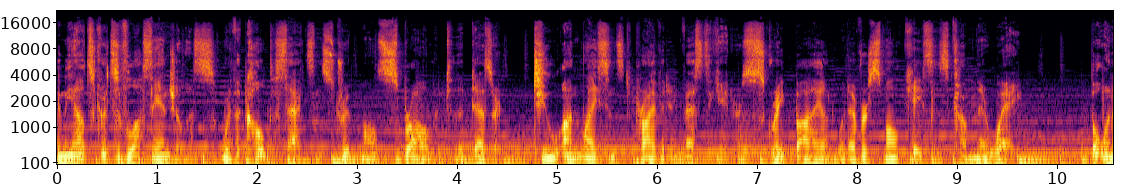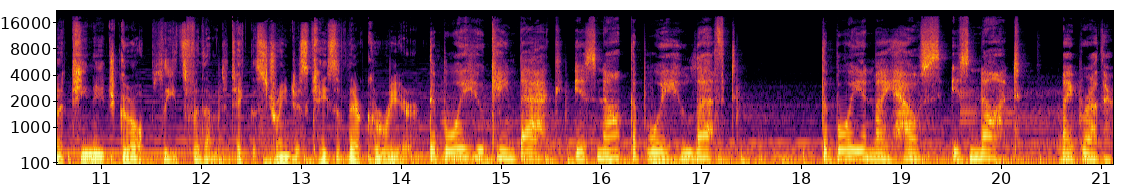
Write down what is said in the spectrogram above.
In the outskirts of Los Angeles, where the cul de sacs and strip malls sprawl into the desert, two unlicensed private investigators scrape by on whatever small cases come their way. But when a teenage girl pleads for them to take the strangest case of their career, The boy who came back is not the boy who left. The boy in my house is not my brother.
